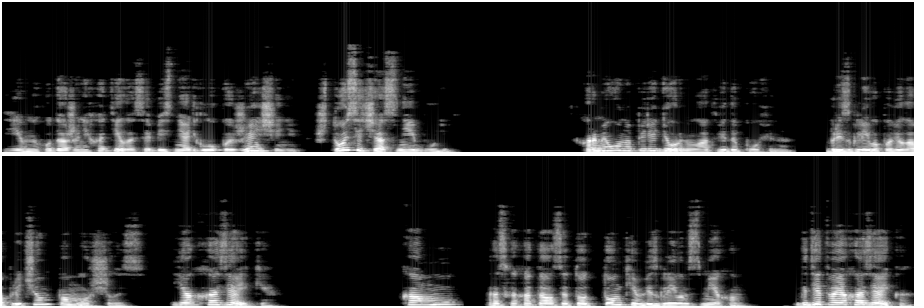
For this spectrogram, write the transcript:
Евнуху даже не хотелось объяснять глупой женщине, что сейчас с ней будет. Хармиону передернула от вида Пофина. Брезгливо повела плечом, поморщилась. «Я к хозяйке». «Кому?» Расхохотался тот тонким визгливым смехом. «Где твоя хозяйка?»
